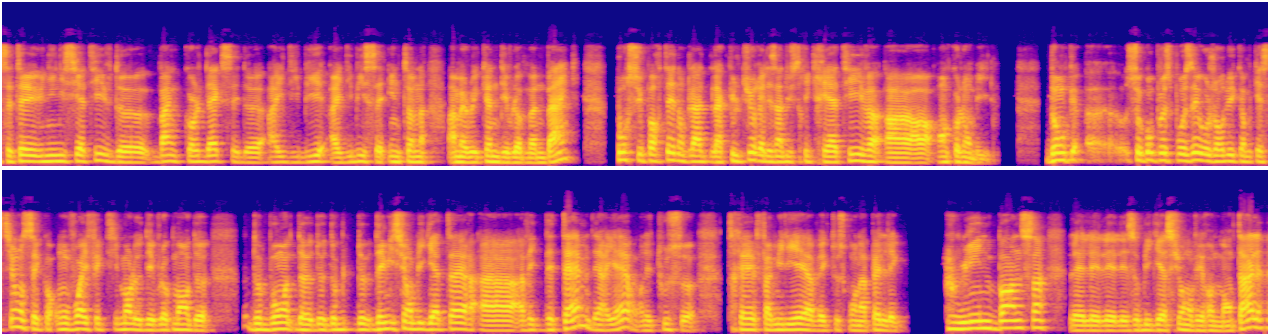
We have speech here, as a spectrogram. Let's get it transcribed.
C'était une initiative de Bank Coldex et de IDB. IDB, c'est Inter American Development Bank, pour supporter donc la, culture et les industries créatives en Colombie. Donc, euh, ce qu'on peut se poser aujourd'hui comme question, c'est qu'on voit effectivement le développement de, d'émissions obligataires avec des thèmes derrière. On est tous euh, très familiers avec tout ce qu'on appelle les green bonds, les, obligations environnementales,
